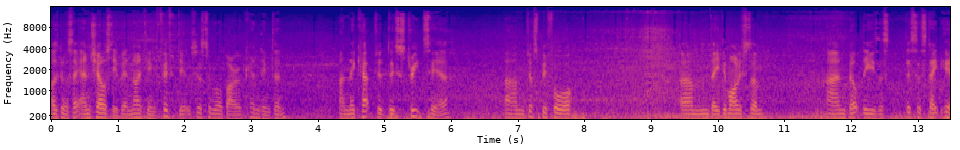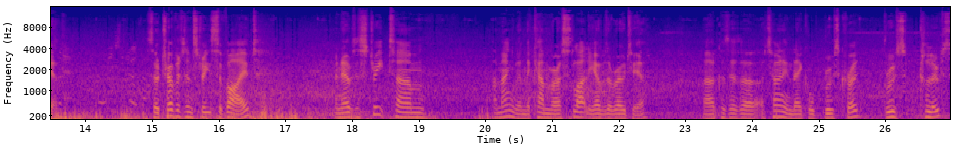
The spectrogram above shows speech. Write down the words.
I was going to say and Chelsea, but in 1950 it was just the Royal Borough of Kensington. And they captured the streets here um, just before um, they demolished them and built these this estate here. So Treverton Street survived and there was a street um, I'm angling the camera slightly over the road here because uh, there's a, a, turning there called Bruce Crow, Bruce Close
